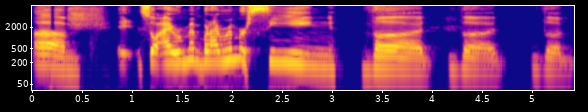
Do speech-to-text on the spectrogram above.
um it, so I remember but I remember seeing the the the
